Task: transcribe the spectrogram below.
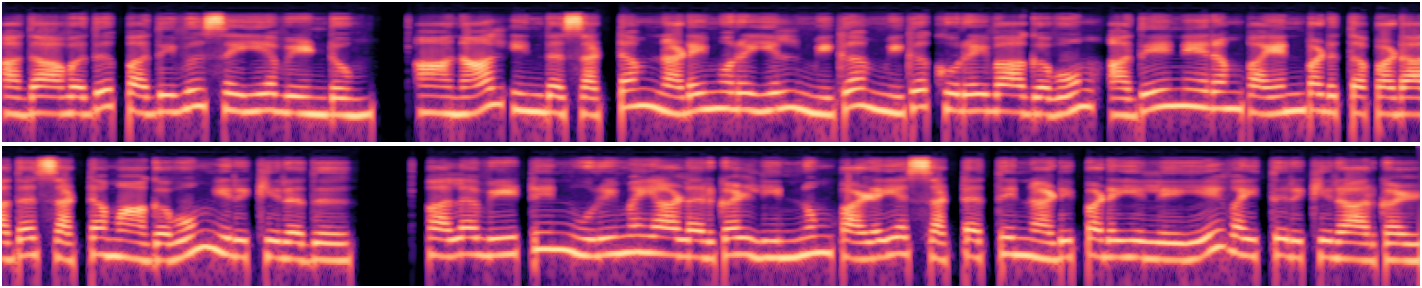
அதாவது பதிவு செய்ய வேண்டும். ஆனால் இந்த சட்டம் நடைமுறையில் மிக மிக குறைவாகவும் அதே நேரம் பயன்படுத்தப்படாத சட்டமாகவும் இருக்கிறது. பல வீட்டின் உரிமையாளர்கள் இன்னும் பழைய சட்டத்தின் அடிப்படையிலேயே வைத்திருக்கிறார்கள்.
